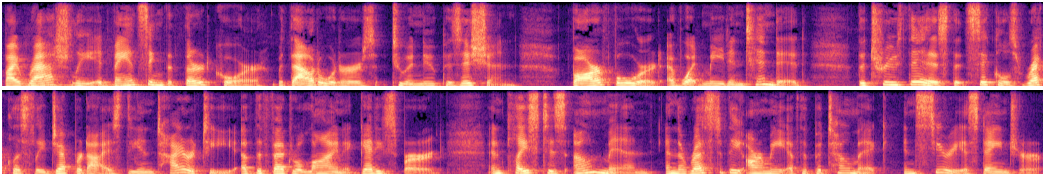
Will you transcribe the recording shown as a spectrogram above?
by rashly advancing the Third Corps without orders to a new position, far forward of what Meade intended, the truth is that Sickles recklessly jeopardized the entirety of the Federal line at Gettysburg and placed his own men and the rest of the Army of the Potomac in serious danger.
